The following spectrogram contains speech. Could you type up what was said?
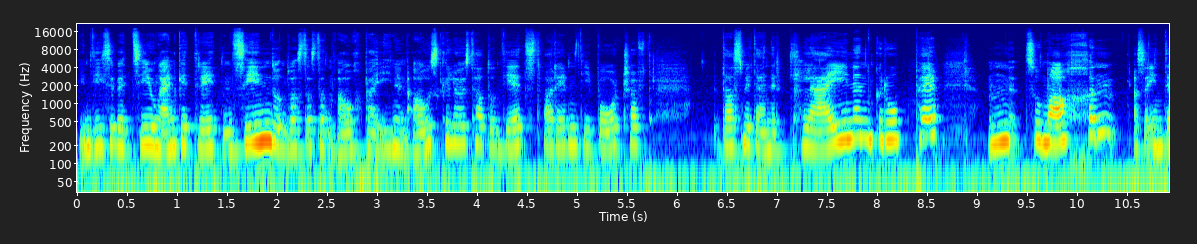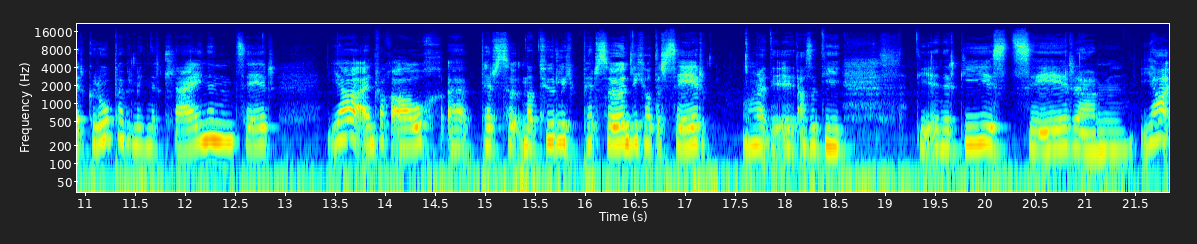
in diese Beziehung eingetreten sind und was das dann auch bei ihnen ausgelöst hat. Und jetzt war eben die Botschaft, das mit einer kleinen Gruppe hm, zu machen, also in der Gruppe, aber mit einer kleinen, sehr ja, einfach auch äh, persö natürlich persönlich oder sehr, äh, also die, die Energie ist sehr, ähm, ja,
